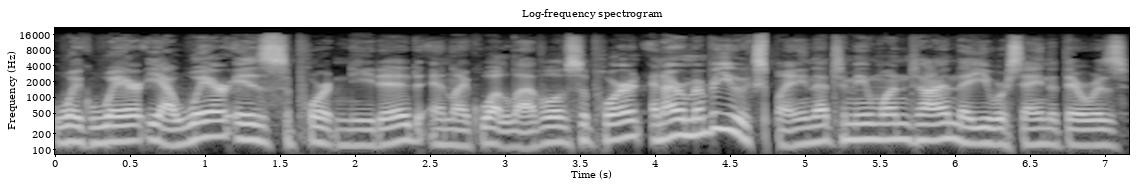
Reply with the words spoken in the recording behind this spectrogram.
like where yeah where is support needed and like what level of support and i remember you explaining that to me one time that you were saying that there was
